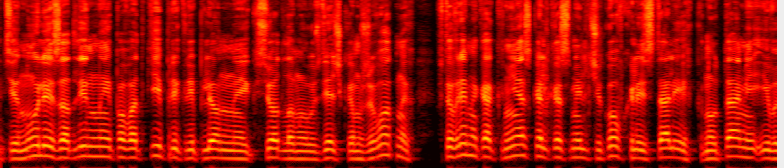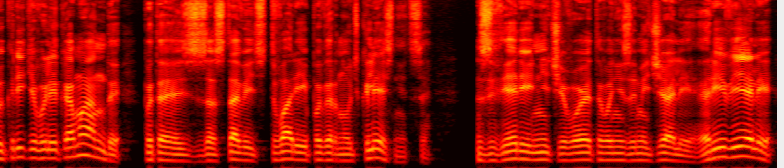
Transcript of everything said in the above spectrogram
тянули за длинные поводки, прикрепленные к седлам и уздечкам животных, в то время как несколько смельчаков хлестали их кнутами и выкрикивали команды, пытаясь заставить тварей повернуть к лестнице. Звери ничего этого не замечали, ревели,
